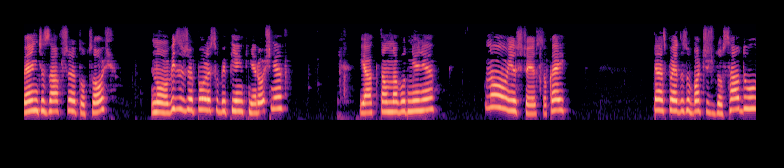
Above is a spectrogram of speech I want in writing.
Będzie zawsze to coś. No, widzę, że pole sobie pięknie rośnie. Jak tam nawodnienie? No, jeszcze jest ok. Teraz pojadę zobaczyć do sadu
